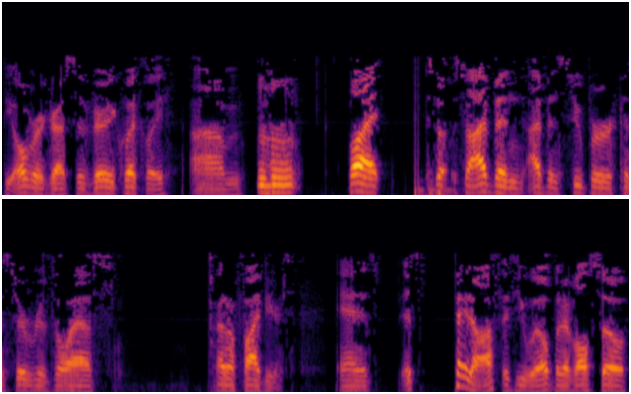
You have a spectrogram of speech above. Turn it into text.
be over aggressive very quickly. Um, Mhm. but so so I've been I've been super conservative the last I don't know five years, and it's it's paid off if you will. But I've also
